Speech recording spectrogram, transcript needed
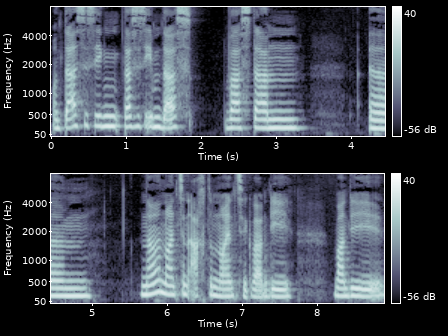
Und das ist eben, das ist eben das, was dann, ähm, na, 1998 waren die, waren die,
